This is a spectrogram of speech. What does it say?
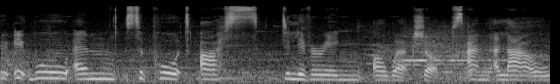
It will um, support us delivering our workshops and allow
